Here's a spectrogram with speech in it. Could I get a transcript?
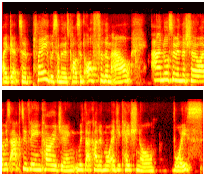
I get to play with some of those parts and offer them out. And also in the show, I was actively encouraging with that kind of more educational voice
